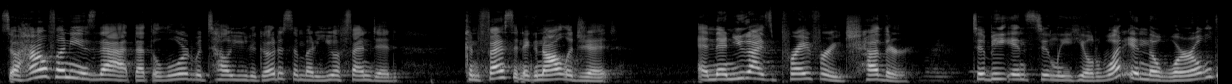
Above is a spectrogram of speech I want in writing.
So, how funny is that that the Lord would tell you to go to somebody you offended, confess and acknowledge it, and then you guys pray for each other to be instantly healed? What in the world?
